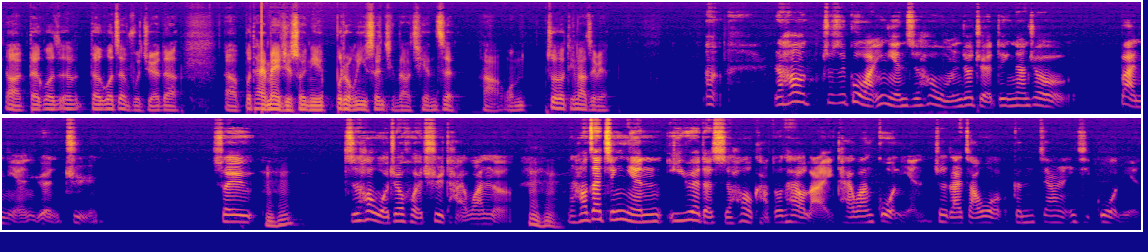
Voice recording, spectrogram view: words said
呃，德国政德国政府觉得，呃，不太 match，所以你不容易申请到签证。啊，我们最后听到这边，嗯然后就是过完一年之后，我们就决定那就半年远距，所以嗯哼，之后我就回去台湾了。嗯哼，然后在今年一月的时候，卡多他有来台湾过年，就来找我跟家人一起过年。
